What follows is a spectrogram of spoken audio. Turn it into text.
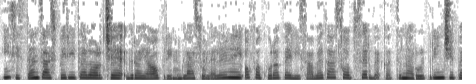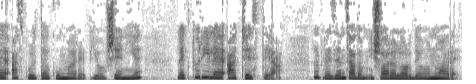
Insistența spiritelor ce grăiau prin glasul Elenei o făcură pe Elisabeta să observe că tânărul principe ascultă cu mare pioșenie lecturile acesteia, în prezența domnișoarelor de onoare,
